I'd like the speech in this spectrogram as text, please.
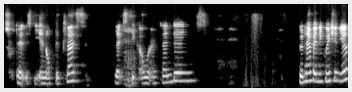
So that is the end of the class. Let's take our attendance. Don't have any question here?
